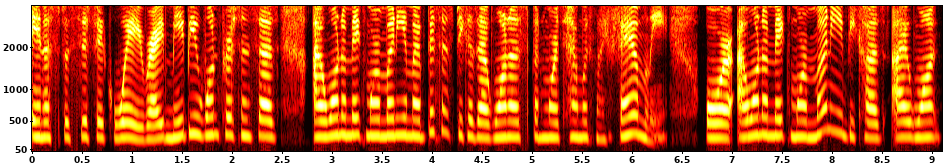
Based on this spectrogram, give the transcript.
in a specific way, right? Maybe one person says, I want to make more money in my business because I want to spend more time with my family. Or I want to make more money because I want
